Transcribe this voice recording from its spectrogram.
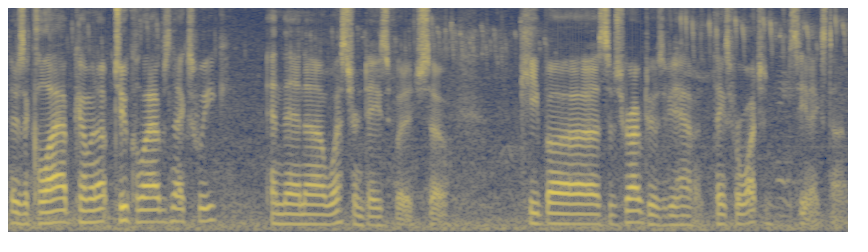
There's a collab coming up, two collabs next week, and then uh, Western Days footage. So keep uh, subscribed to us if you haven't. Thanks for watching. See you next time.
